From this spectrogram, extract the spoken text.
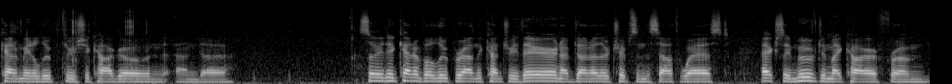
kind of made a loop through Chicago, and, and uh, so we did kind of a loop around the country there, and I've done other trips in the Southwest. I actually moved in my car from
